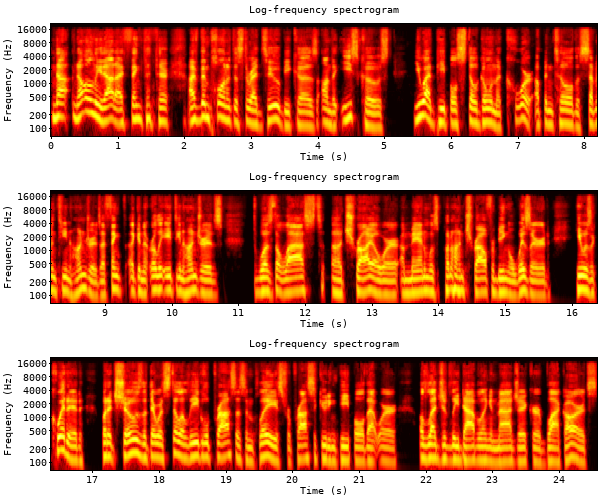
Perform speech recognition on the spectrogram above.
Not not only that, I think that there. I've been pulling at this thread too because on the East Coast, you had people still going to court up until the 1700s. I think like in the early 1800s, was the last uh, trial where a man was put on trial for being a wizard. He was acquitted, but it shows that there was still a legal process in place for prosecuting people that were allegedly dabbling in magic or black arts.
